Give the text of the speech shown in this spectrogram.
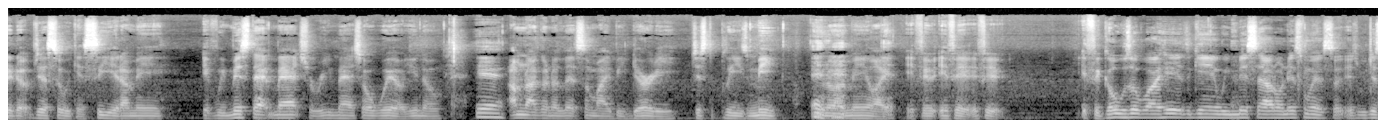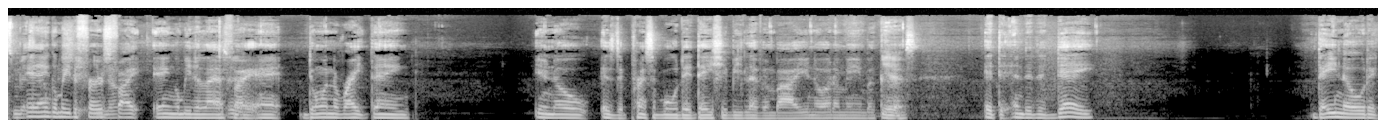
it up just so we can see it. I mean, if we miss that match or rematch, oh well. You know, Yeah. I'm not gonna let somebody be dirty just to please me. You And- know what I mean? Like if it if it if it if it goes over our heads again, we miss out on this one. So we just miss. It ain't gonna on be the shit, you first know? fight. It ain't gonna be the last Yeah. fight. And doing the right thing, you know, is the principle that they should be living by. You know what I mean? Because at the end of the day, they know that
